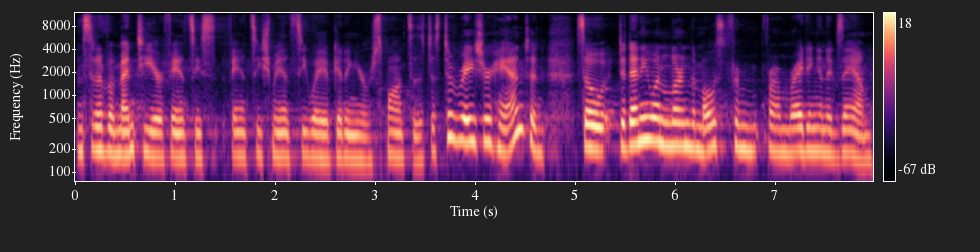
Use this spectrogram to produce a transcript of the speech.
instead of a Menti or fancy, fancy schmancy way of getting your responses, just to raise your hand. And so did anyone learn the most from, from writing an exam?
